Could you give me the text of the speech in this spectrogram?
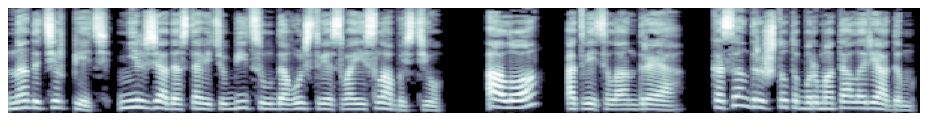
Надо терпеть, нельзя доставить убийце удовольствие своей слабостью. «Алло?» — ответила Андреа. Кассандра что-то бормотала рядом.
